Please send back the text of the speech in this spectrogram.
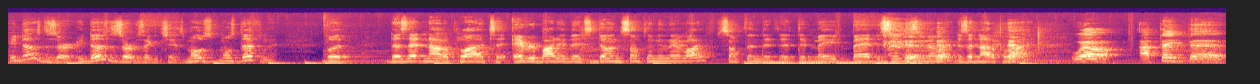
He does deserve. He does deserve a second chance. Most most definitely. But does that not apply to everybody that's done something in their life, something that, that, that made bad decisions in their life? Does it not apply? well, I think that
